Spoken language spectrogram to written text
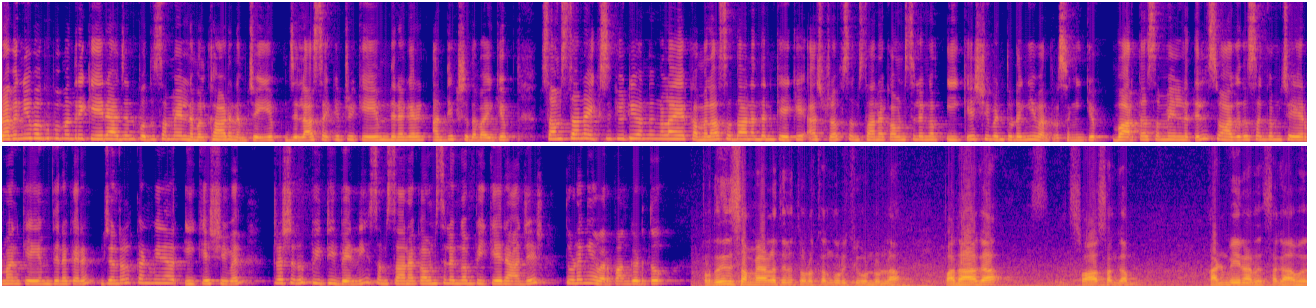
റവന്യൂ വകുപ്പ് മന്ത്രി കെ രാജൻ പൊതുസമ്മേളനം ഉദ്ഘാടനം ചെയ്യും. ജില്ലാ സെക്രട്ടറി കെ എം ദിനകരൻ അധ്യക്ഷത വഹിക്കും. സംസ്ഥാന എക്സിക്യൂട്ടീവ് അംഗങ്ങളായ കമലാ സദാനന്ദൻ കെ കെ അഷ്റഫ് സംസ്ഥാന കൌൺസിൽ അംഗം ഇ കെ ശിവൻ തുടങ്ങിയവർ പ്രസംഗിക്കും. വാർത്താ സമ്മേളനത്തിൽ സ്വാഗത സംഘം chairman K M Dinakaran general convener E K Shivan treasurer P T Benny സംസ്ഥാന കൗൺസിൽ അംഗം പി കെ രാജേഷ് തുടങ്ങിയവർ പങ്കെടുത്തു. പ്രതിനിധി സമ്മേളനത്തിന് തുടക്കം കുറിച്ചുകൊണ്ടുള്ള പതാക സ്വാസംഗം കൺവീനർ സഖാവ്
